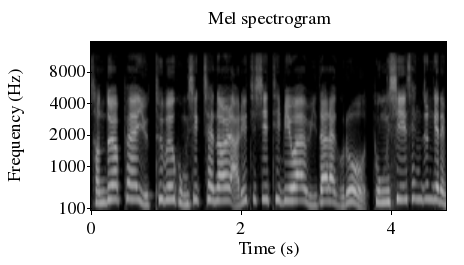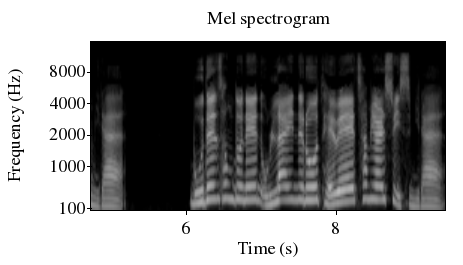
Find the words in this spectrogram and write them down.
전도협회 유튜브 공식 채널 RUTC TV와 위다락으로 동시 생중계됩니다. 모든 성도는 온라인으로 대회에 참여할 수 있습니다.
